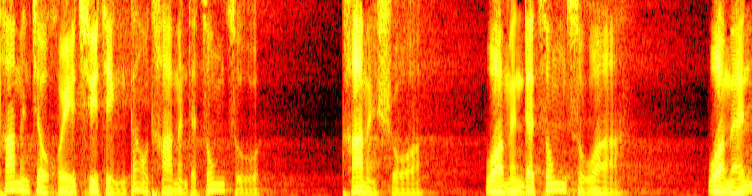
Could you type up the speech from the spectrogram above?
他们就回去警告他们的宗族。他们说：“我们的宗族啊，我们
